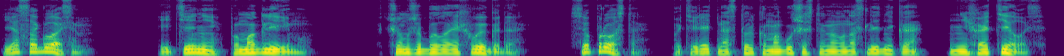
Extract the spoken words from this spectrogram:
Я согласен. И тени помогли ему. В чем же была их выгода? Все просто. Потерять настолько могущественного наследника не хотелось.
